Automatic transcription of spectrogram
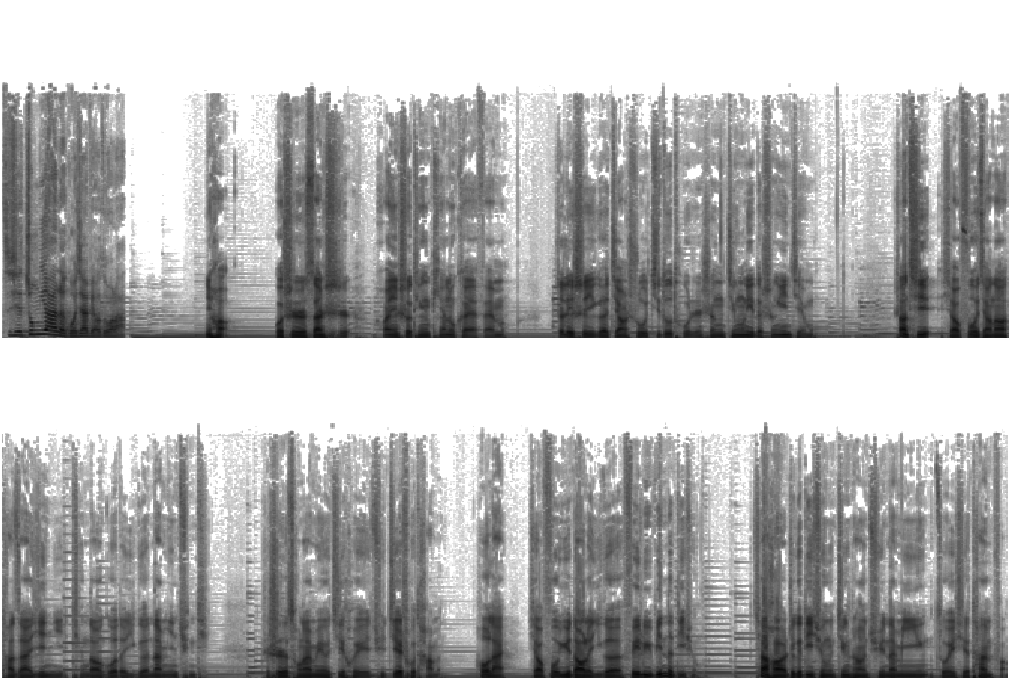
这些中亚的国家比较多啦。你好，我是三十，欢迎收听天路客 FM，这里是一个讲述基督徒人生经历的声音节目。上期小付讲到他在印尼听到过的一个难民群体，只是从来没有机会去接触他们。后来。小付遇到了一个菲律宾的弟兄，恰好这个弟兄经常去难民营做一些探访，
